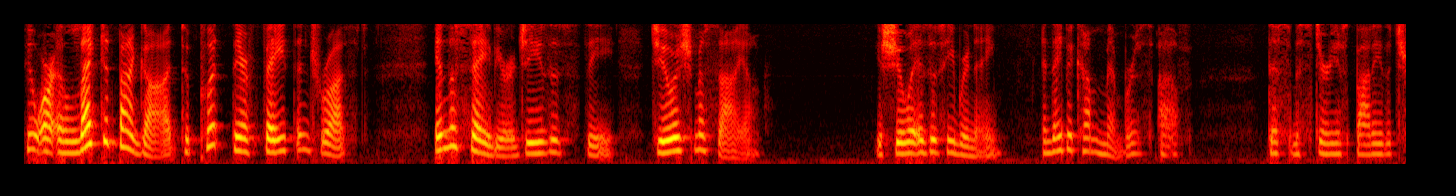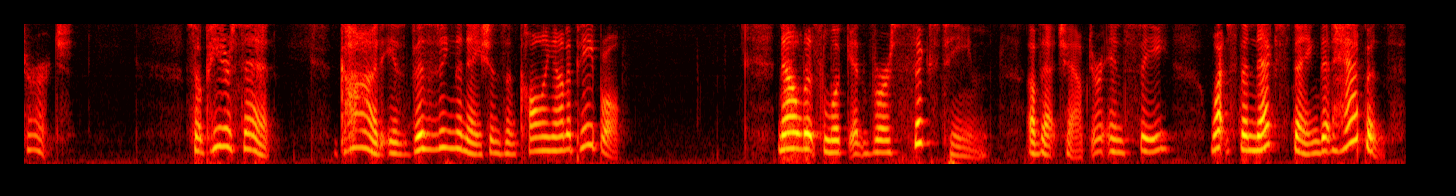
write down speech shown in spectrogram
who are elected by God to put their faith and trust in the Savior, Jesus, the Jewish Messiah. Yeshua is his Hebrew name, and they become members of this mysterious body of the church. So Peter said, God is visiting the nations and calling out a people. Now let's look at verse 16 of that chapter and see what's the next thing that happens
